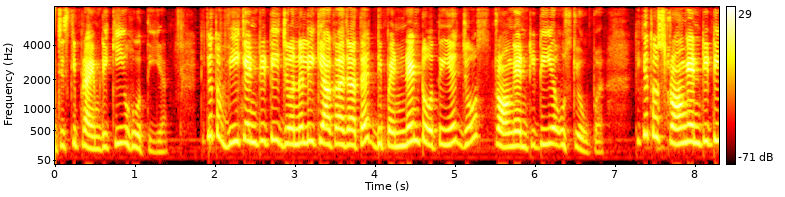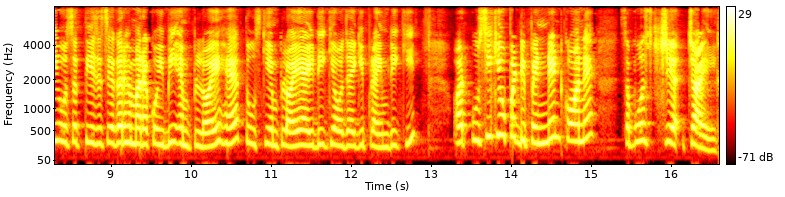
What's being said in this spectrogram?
जिसकी प्राइमरी की होती है. ठीक है तो वीक एंटिटी जर्नली क्या कहा जाता है? डिपेंडेंट होती है जो स्ट्रांग एंटिटी है उसके ऊपर। ठीक है तो स्ट्रांग एंटिटी हो सकती है, जैसे अगर हमारा कोई भी एम्प्लॉय है तो उसकी एम्प्लॉय आईडी क्या हो जाएगी? प्राइमरी की। और उसी के ऊपर डिपेंडेंट कौन है? सपोज़ चाइल्ड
